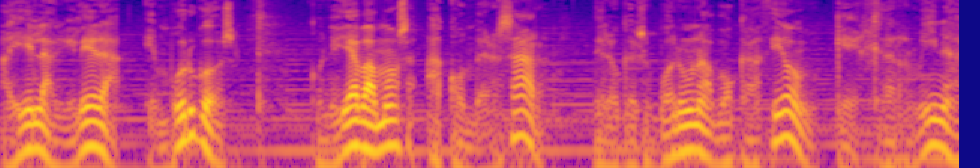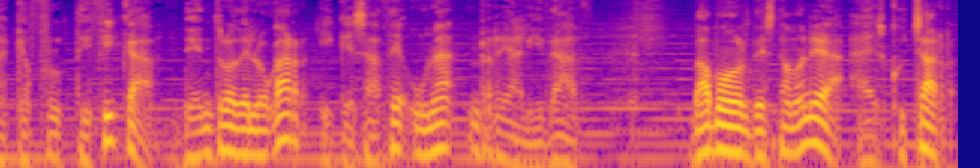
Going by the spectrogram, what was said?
ahí en la Aguilera, en Burgos. Con ella vamos a conversar de lo que supone una vocación que germina, que fructifica dentro del hogar y que se hace una realidad. Vamos de esta manera a escuchar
